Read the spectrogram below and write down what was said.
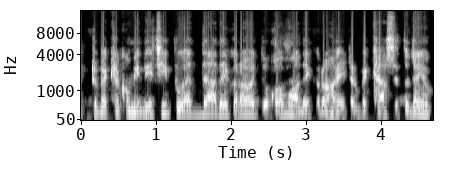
একটু ব্যাখ্যা কমিয়ে দিয়েছি। তু আদা আদায় করা হয়, তো কমও আদায় করা হয়, এটার ব্যাখ্যা আছে। তো যাই হোক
